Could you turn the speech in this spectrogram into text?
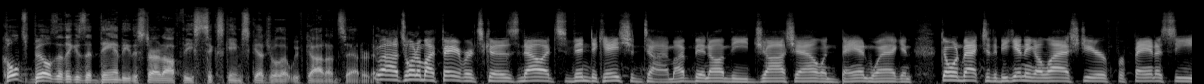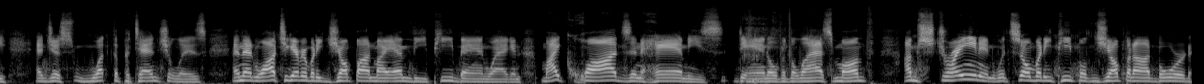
Colts Bills, I think, is a dandy to start off the six game schedule that we've got on Saturday. Well, it's one of my favorites because now it's vindication time. I've been on the Josh Allen bandwagon going back to the beginning of last year for fantasy and just what the potential is. And then watching everybody jump on my MVP bandwagon. My quads and hammies, Dan, over the last month, I'm straining with so many people jumping on board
